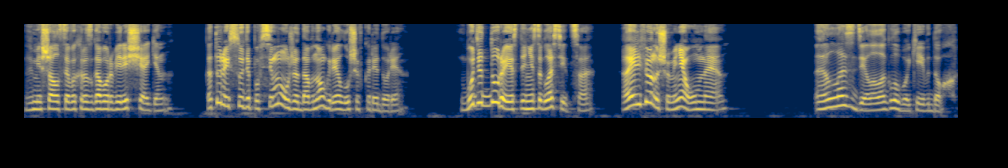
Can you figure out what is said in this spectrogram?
Вмешался в их разговор Верещагин, который, судя по всему, уже давно грел уши в коридоре. «Будет дура, если не согласится. А эльфёныш у меня умная». Элла сделала глубокий вдох.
